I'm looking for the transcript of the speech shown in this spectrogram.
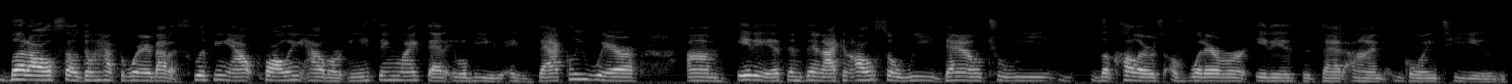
but also don't have to worry about it slipping out, falling out, or anything like that. It'll be exactly where um, it is. And then I can also read down to read the colors of whatever it is that, I'm going to use.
